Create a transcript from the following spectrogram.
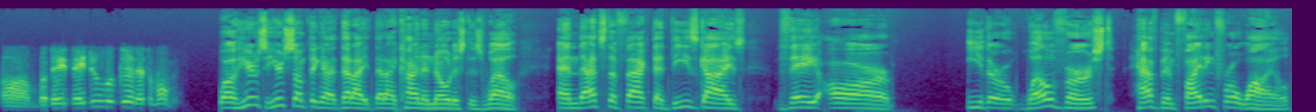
Um, but they they do look good at the moment. Well, here's here's something uh, that I that I kind of noticed as well, and that's the fact that these guys they are either well versed, have been fighting for a while,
